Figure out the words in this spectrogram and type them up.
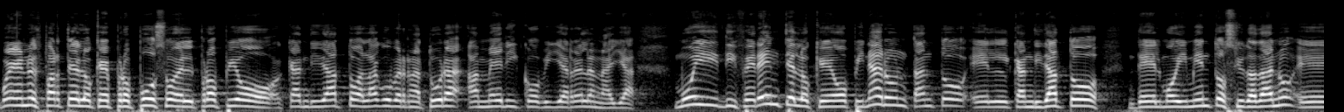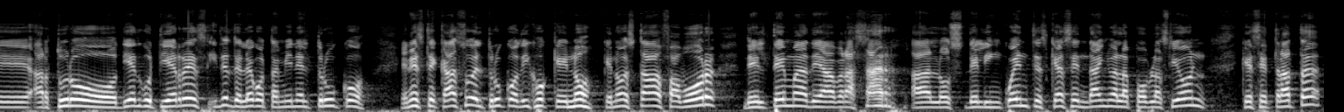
Bueno, es parte de lo que propuso el propio candidato a la gubernatura, Américo Villarreal Anaya muy diferente lo que opinaron tanto el candidato del Movimiento Ciudadano, eh, Arturo Diez Gutiérrez, y desde luego también el truco. En este caso, el truco dijo que no, que no está a favor del tema de abrazar a los delincuentes que hacen daño a la población, que se trata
